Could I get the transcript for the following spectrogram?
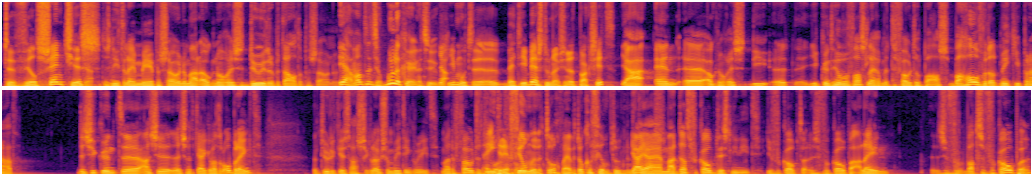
te veel Ja, centjes. het is niet alleen meer personen, maar ook nog eens duurder betaalde personen. Ja, want het is ook moeilijker natuurlijk. Ja. Je moet eh, beter je best doen als je in het pak zit. Ja, en eh, ook nog eens, die, eh, je kunt heel veel vastleggen met de fotopas, behalve dat Mickey praat. Dus je kunt, als, je, als je gaat kijken wat er opbrengt, natuurlijk is het hartstikke leuk zo'n meet and greet, maar de foto's... Ja, die iedereen worden filmde het toch? Wij hebben het ook gefilmd toen. Ja, ja, ja, maar dat verkoopt Disney niet. Je verkoopt, ze verkopen alleen, ze, ver- wat ze verkopen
